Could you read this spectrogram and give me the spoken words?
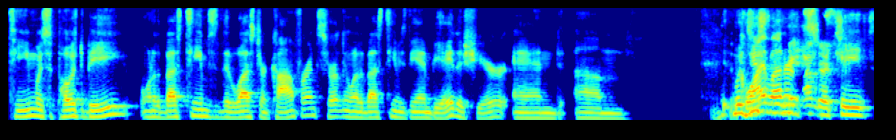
team was supposed to be one of the best teams in the Western Conference, certainly one of the best teams in the NBA this year. And um Would Kawhi Leonard underachieved.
